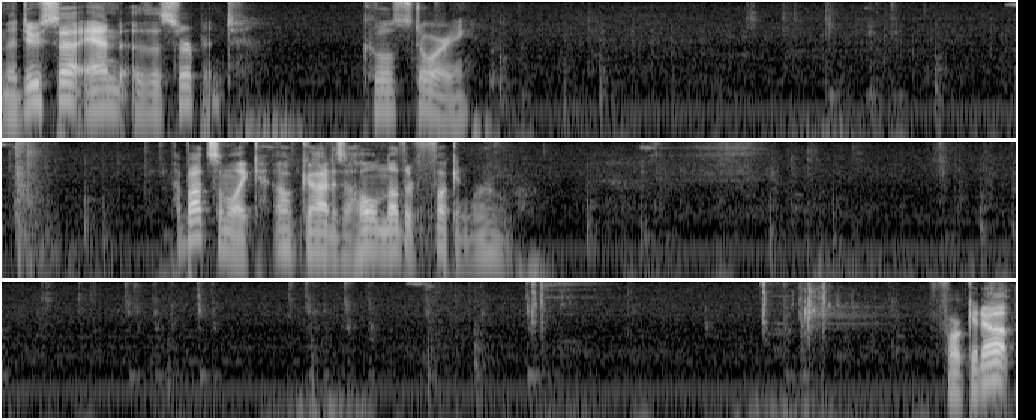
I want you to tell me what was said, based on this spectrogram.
Medusa and the Serpent. Cool story. How about some, like, oh god, it's a whole nother fucking room. Fork it up.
